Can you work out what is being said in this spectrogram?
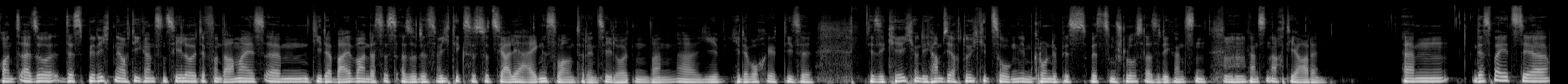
Und also das berichten auch die ganzen Seeleute von damals, ähm, die dabei waren, dass es also das wichtigste soziale Ereignis war unter den Seeleuten dann äh, je, jede Woche diese, diese Kirche und die haben sie auch durchgezogen im Grunde bis, bis zum Schluss, also die ganzen, mhm. ganzen acht Jahre. Ähm, das war jetzt der,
